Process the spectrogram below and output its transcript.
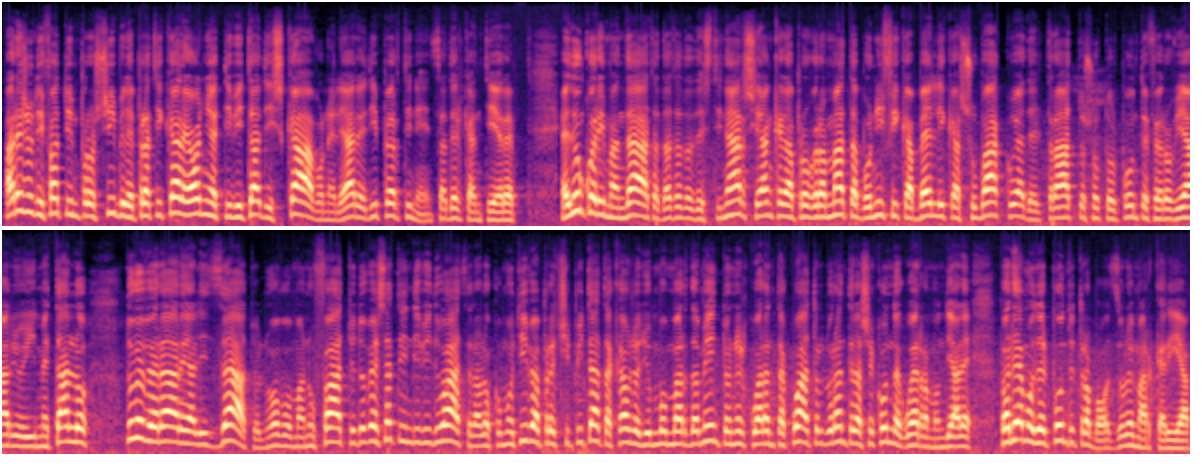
ha reso di fatto impossibile praticare ogni attività di scavo nelle aree di pertinenza del cantiere. È dunque rimandata, data da destinarsi, anche la programmata bonifica bellica subacquea del tratto sotto il ponte ferroviario Il Metallo, dove verrà realizzato il nuovo manufatto e dove è stata individuata la locomotiva precipitata a causa di un bombardamento nel 1944 durante la seconda guerra mondiale. Parliamo del ponte tra Bozzolo e Marcaria.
